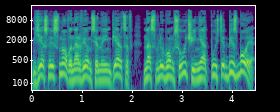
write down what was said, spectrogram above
Если снова нарвемся на имперцев, нас в любом случае не отпустят без боя».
